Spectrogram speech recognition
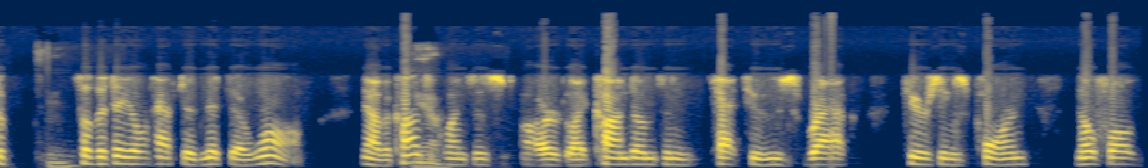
to, mm-hmm. so that they don't have to admit they're wrong. Now, the consequences yeah. are like condoms and tattoos, rap, piercings, porn, no fault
